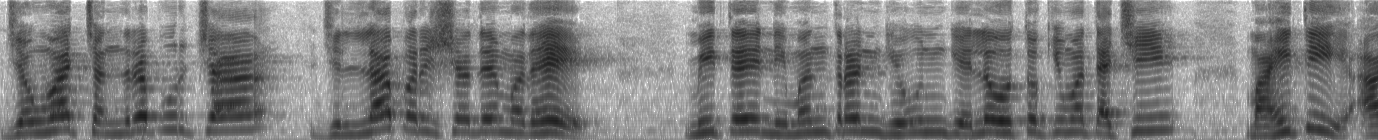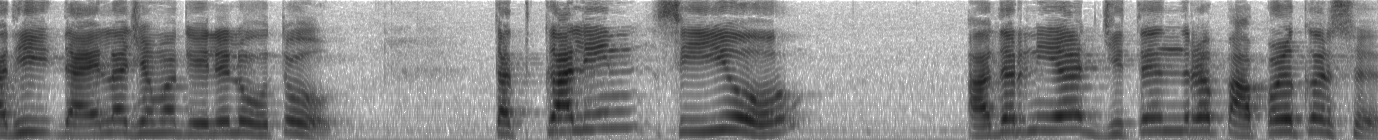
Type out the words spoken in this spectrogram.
जेव्हा चंद्रपूरच्या जिल्हा परिषदेमध्ये मी ते निमंत्रण घेऊन गेलो होतो किंवा त्याची माहिती आधी द्यायला जेव्हा गेलेलो होतो तत्कालीन सीईओ आदरणीय जितेंद्र पापळकर सर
